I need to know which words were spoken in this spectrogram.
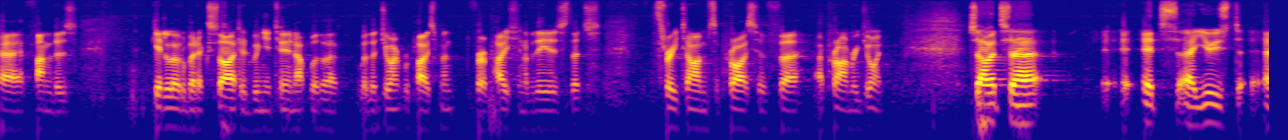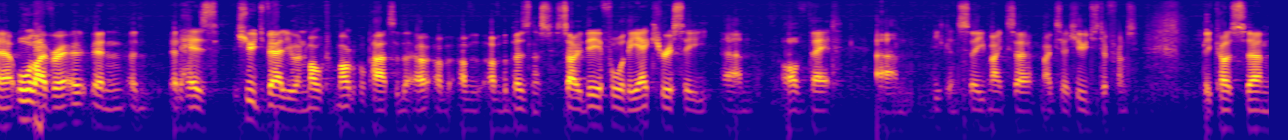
uh, funders get a little bit excited when you turn up with a, with a joint replacement for a patient of theirs that's three times the price of uh, a primary joint. So it's, uh, it's uh, used uh, all over and, it has huge value in multi multiple parts of the, of, of, of, the business. So therefore the accuracy um, of that um, you can see makes a, makes a huge difference because um,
